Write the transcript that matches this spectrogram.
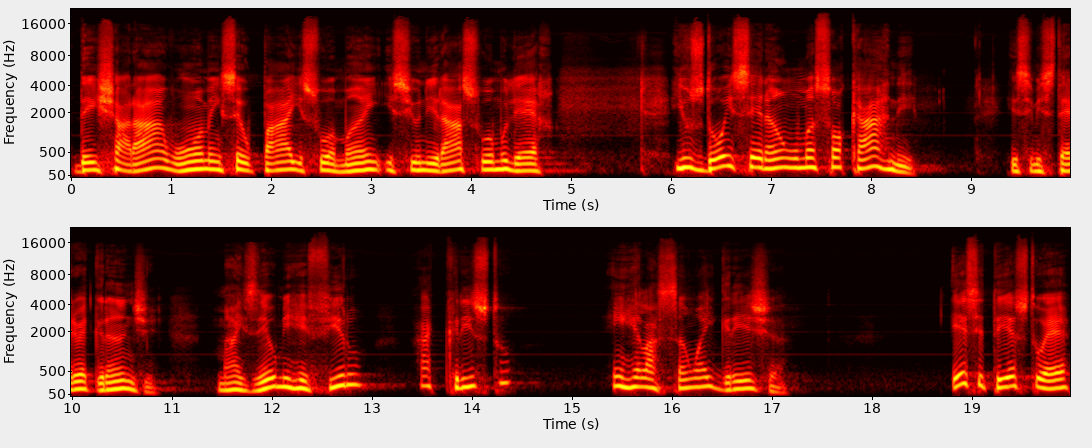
deixará o homem seu pai e sua mãe e se unirá à sua mulher e os dois serão uma só carne. Esse mistério é grande, mas eu me refiro a Cristo em relação à igreja. Esse texto é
